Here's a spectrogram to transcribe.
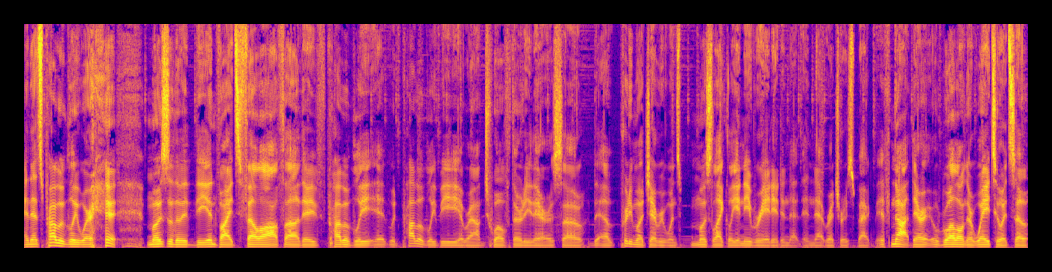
and that's probably where most of the, the invites fell off. Uh, they've probably it would probably be around twelve thirty there, so uh, pretty much everyone's most likely inebriated in that in that retrospect. If not, they're well on their way to it. So,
